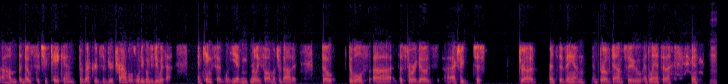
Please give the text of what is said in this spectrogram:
um, the notes that you've taken, the records of your travels. What are you going to do with that? And King said, well, he hadn't really thought much about it. So DeWolf, uh, the story goes, uh, actually just uh, rented a van and drove down to Atlanta in, mm.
